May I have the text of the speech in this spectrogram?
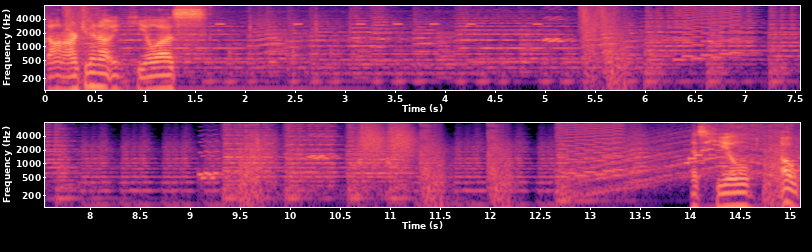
Don, aren't you gonna heal us? Heal. Oh.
